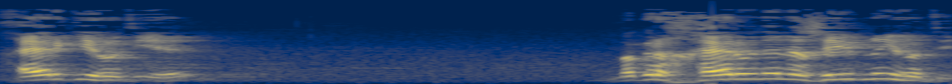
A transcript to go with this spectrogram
خیر کی ہوتی ہے، مگر خیر انہیں نصیب نہیں ہوتی۔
